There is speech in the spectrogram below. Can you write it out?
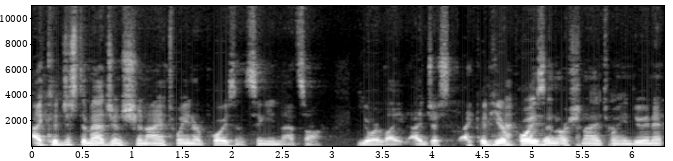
I could just imagine Shania Twain or Poison singing that song. Your Light. I just I could hear Poison or Shania Twain doing it.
